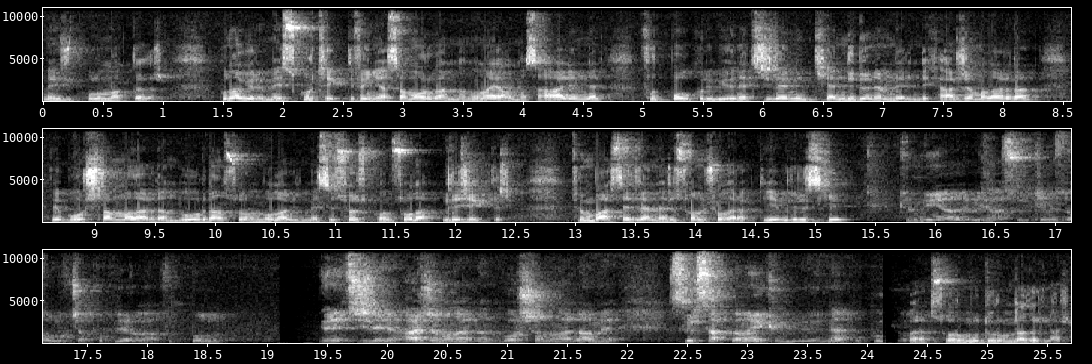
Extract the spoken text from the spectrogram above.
mevcut bulunmaktadır. Buna göre meskur teklifin yasama organından onay alması halinde futbol kulübü yöneticilerinin kendi dönemlerindeki harcamalardan ve borçlanmalardan doğrudan sorumlu olabilmesi söz konusu olabilecektir. Tüm bahsedilenleri sonuç olarak diyebiliriz ki tüm dünyada bilhassa ülkemizde oldukça popüler olan futbolun yöneticileri harcamalardan, borçlanmalardan ve sır saklama yükümlülüğünden hukuki olarak sorumlu durumdadırlar.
